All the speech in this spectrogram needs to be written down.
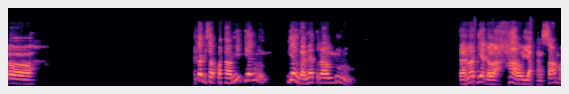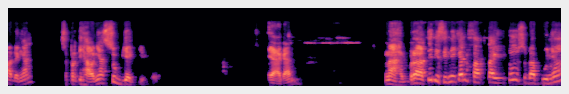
uh, kita bisa pahami dia dia nggak netral dulu. Karena dia adalah hal yang sama dengan seperti halnya subjek gitu. Ya kan? Nah, berarti di sini kan fakta itu sudah punya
